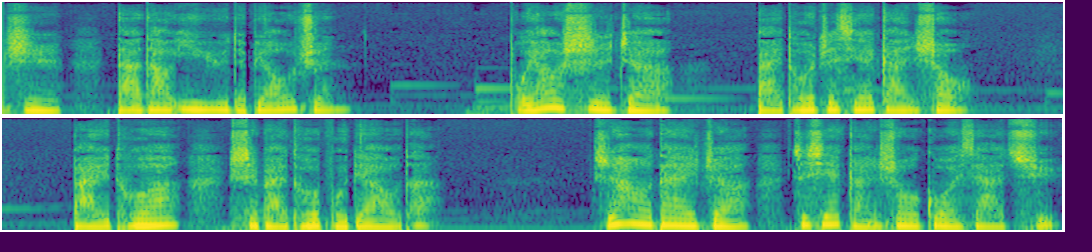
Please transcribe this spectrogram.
至达到抑郁的标准。不要试着摆脱这些感受，摆脱是摆脱不掉的，只好带着这些感受过下去，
